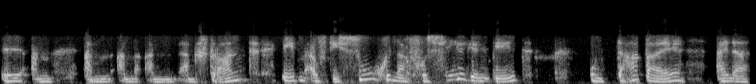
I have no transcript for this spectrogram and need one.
äh, am, am, am, am, am Strand eben auf die Suche nach Fossilien geht und dabei einer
